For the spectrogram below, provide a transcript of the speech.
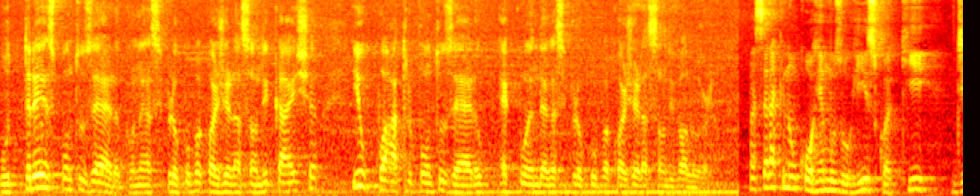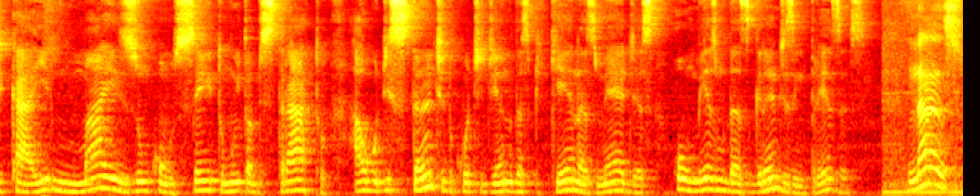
O 3.0 quando ela se preocupa com a geração de caixa. E o 4.0 é quando ela se preocupa com a geração de valor. Mas será que não corremos o risco aqui de cair em mais um conceito muito abstrato, algo distante do cotidiano das pequenas, médias ou mesmo das grandes empresas? Nas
